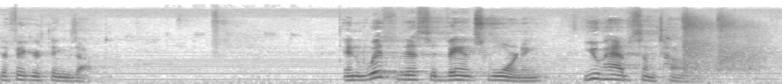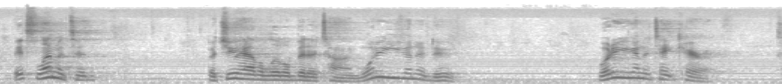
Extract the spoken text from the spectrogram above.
to figure things out. And with this advance warning, you have some time. It's limited, but you have a little bit of time. What are you going to do? What are you going to take care of?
